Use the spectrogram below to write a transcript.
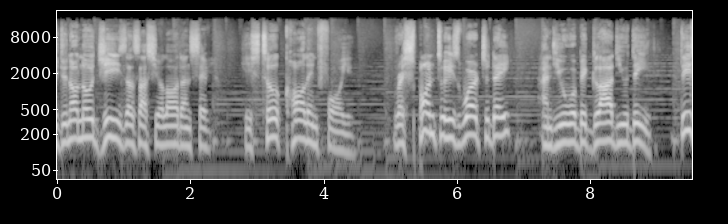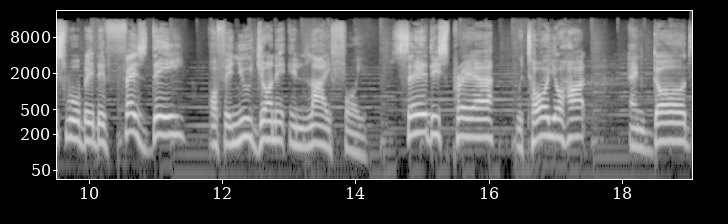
You do not know Jesus as your Lord and Savior. He's still calling for you. Respond to His word today, and you will be glad you did. This will be the first day of a new journey in life for you. Say this prayer with all your heart, and God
